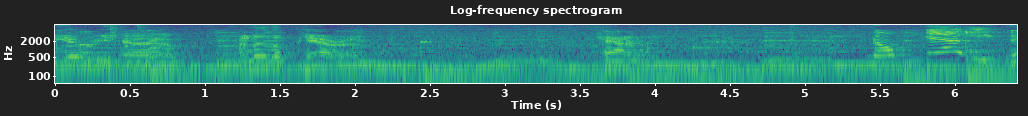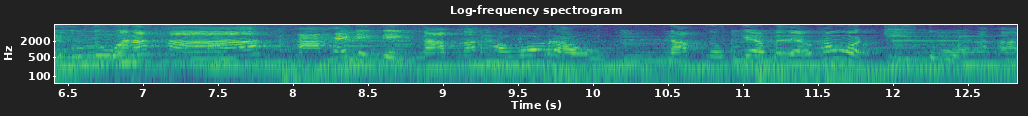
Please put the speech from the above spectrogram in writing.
here we have another parrot. Parrot. นกแก้วอีกหนึ่งตัวนะคะอ่าให้เด็กๆนับนะคะว่าเรานับนกแก้วไปแล้วทั้งหมดกี่ตัวนะคะ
